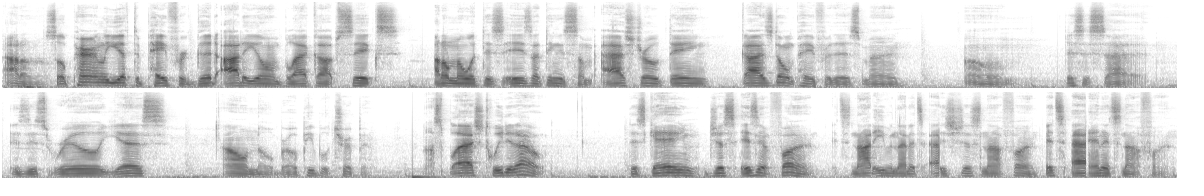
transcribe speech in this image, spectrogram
I don't know. So apparently you have to pay for good audio on Black Ops 6. I don't know what this is. I think it's some Astro thing. Guys, don't pay for this, man. Um, this is sad. Is this real? Yes. I don't know, bro. People tripping. Now Splash tweeted out. This game just isn't fun. It's not even that it's it's just not fun. It's and it's not fun.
